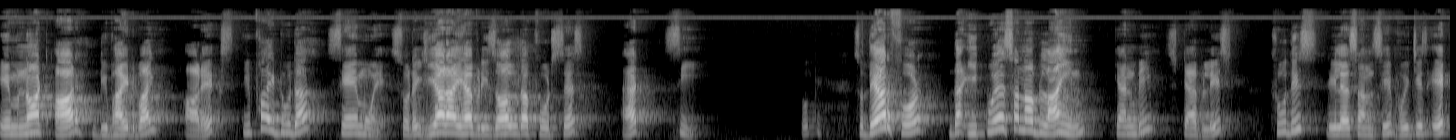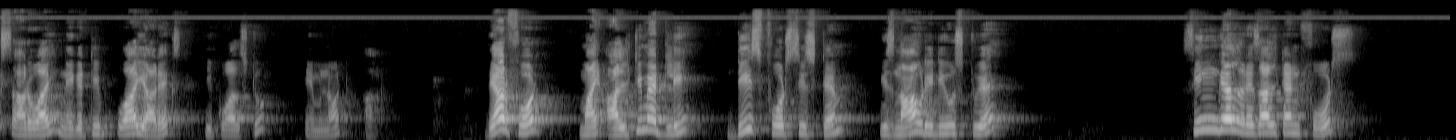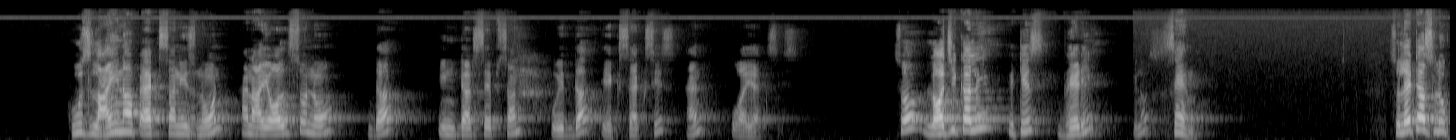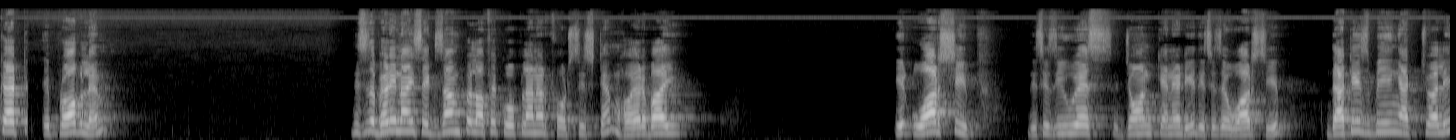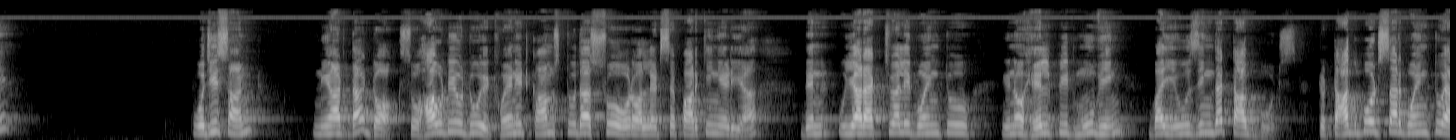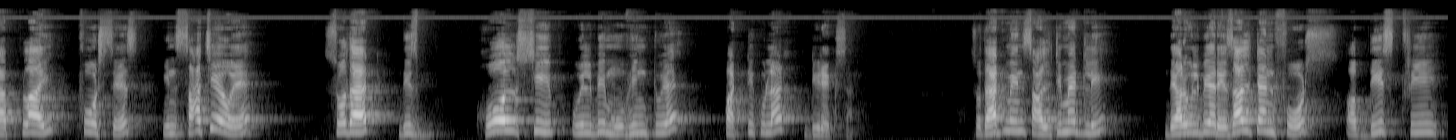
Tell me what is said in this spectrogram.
m naught r divided by rx if I do the same way. So, here I have resolved the forces at C. Okay. So, therefore, the equation of line can be established through this relationship which is x r y negative y r x equals to m naught r. Therefore, my ultimately this force system is now reduced to a single resultant force whose line of action is known and I also know the interception with the x-axis and y-axis. So, logically it is very you know same. So, let us look at a problem. This is a very nice example of a coplanar force system whereby a warship, this is US John Kennedy, this is a warship that is being actually positioned near the dock. So how do you do it? When it comes to the shore or let's say parking area, then we are actually going to you know, help it moving by using the tugboats. The tugboats are going to apply forces in such a way so that this whole ship will be moving to a particular direction. So that means ultimately there will be a resultant force of these three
